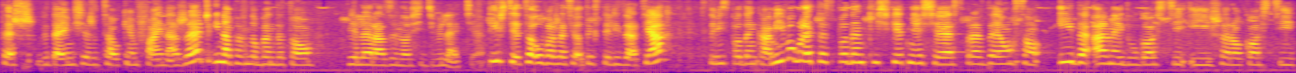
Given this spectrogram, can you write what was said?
Też wydaje mi się, że całkiem fajna rzecz i na pewno będę to wiele razy nosić w lecie. Piszcie, co uważacie o tych stylizacjach z tymi spodenkami. W ogóle te spodenki świetnie się sprawdzają, są idealnej długości i szerokości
